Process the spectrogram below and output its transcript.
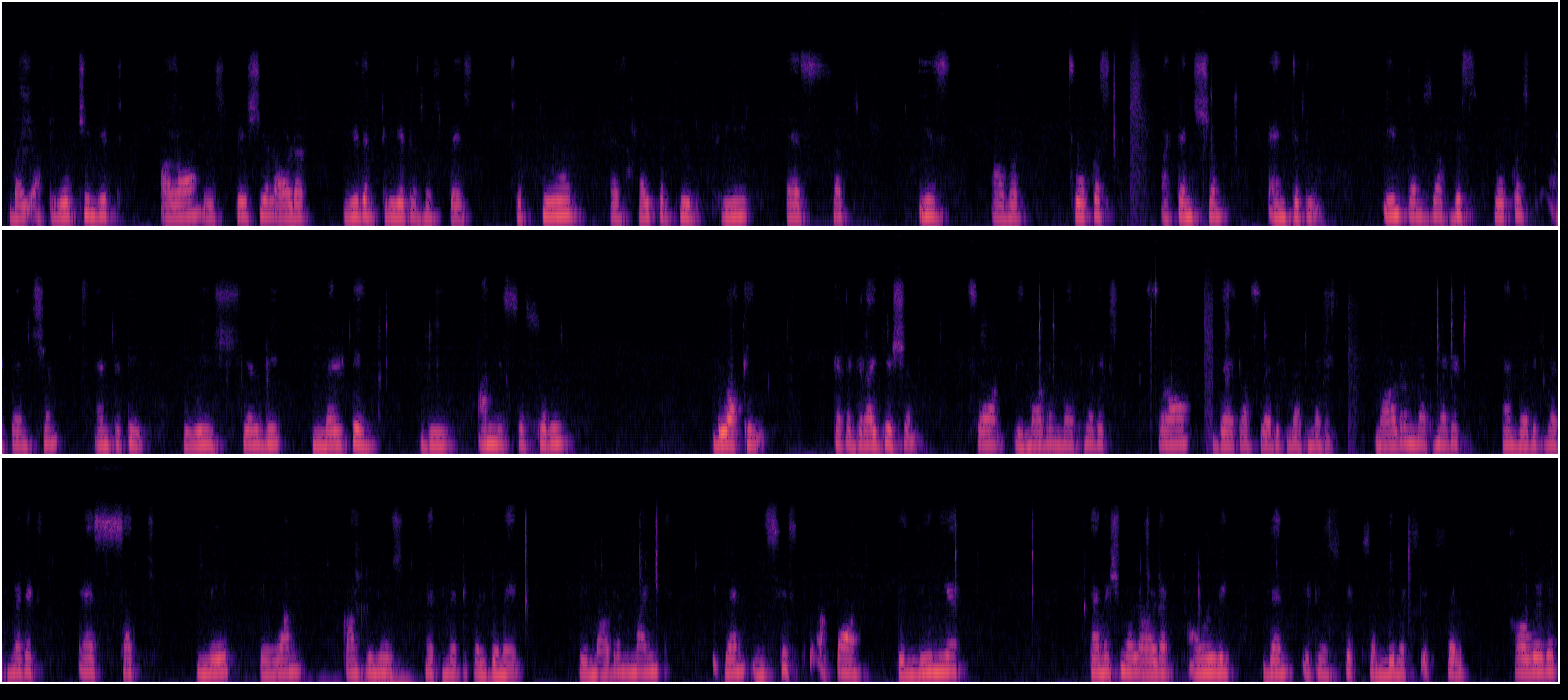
by approaching it along a spatial order within creators of space. So cube as hypercube 3 as such is our focused attention entity. In terms of this focused attention entity, we shall be melting the unnecessary blocking categorization for the modern mathematics from that of Vedic mathematics. Modern mathematics and Vedic mathematics as such make a one continuous mathematical domain. The modern mind then insists upon the linear dimensional order only, then it restricts and limits itself. However,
